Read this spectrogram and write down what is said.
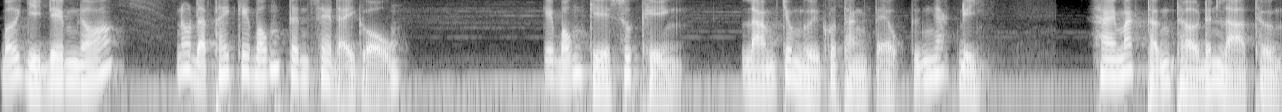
Bởi vì đêm đó, Nó đã thấy cái bóng trên xe đẩy gỗ. Cái bóng kia xuất hiện, Làm cho người của thằng Tèo cứng ngắc đi. Hai mắt thẫn thờ đến lạ thường,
